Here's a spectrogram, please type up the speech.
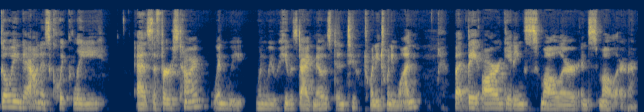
going down as quickly as the first time when we when we he was diagnosed in 2021 but they are getting smaller and smaller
